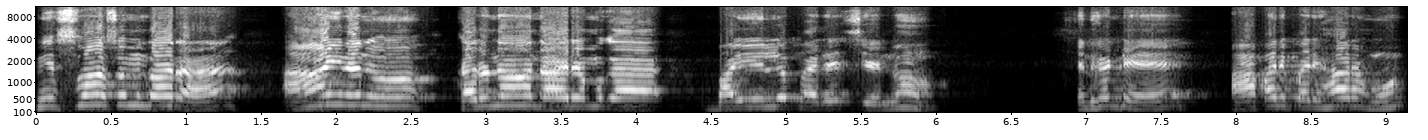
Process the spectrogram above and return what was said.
విశ్వాసం ద్వారా ఆయనను కరుణాధారముగా బయలుపరచెను. ఎందుకంటే పాపాని పరిహారము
